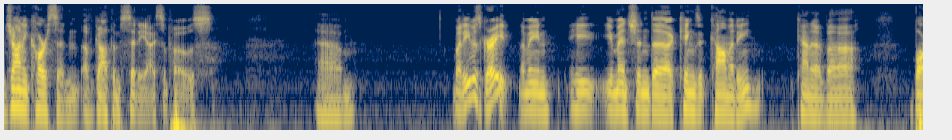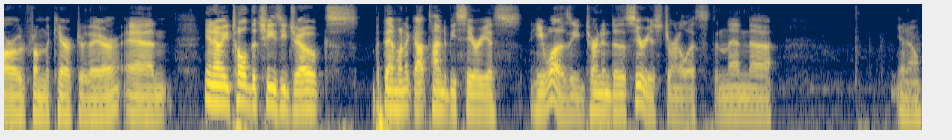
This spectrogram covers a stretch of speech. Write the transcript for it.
Johnny Carson of Gotham City, I suppose. Um, but he was great. I mean, he you mentioned uh, Kings of Comedy, kind of uh, borrowed from the character there, and you know he told the cheesy jokes, but then when it got time to be serious, he was he turned into a serious journalist, and then uh, you know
